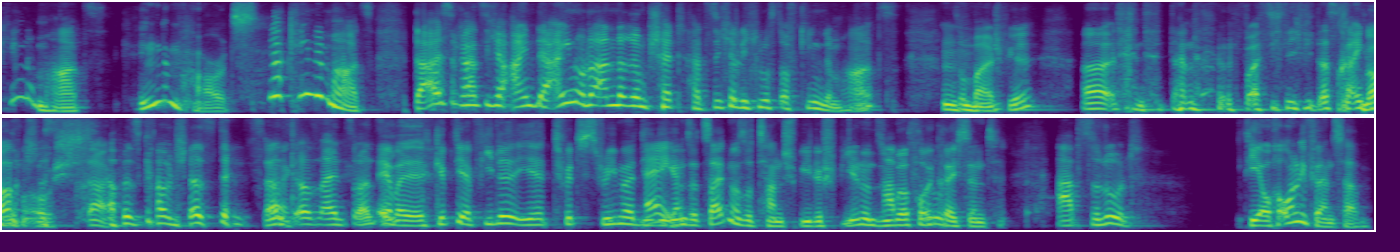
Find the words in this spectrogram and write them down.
Kingdom Hearts. Kingdom Hearts. Ja, Kingdom Hearts. Da ist ganz sicher ein, der ein oder andere im Chat hat sicherlich Lust auf Kingdom Hearts, mhm. zum Beispiel. Äh, dann weiß ich nicht, wie das reinkommt. Oh, aber es kam just in 2021. Ja, aber es gibt ja viele Twitch-Streamer, die hey. die ganze Zeit nur so Tanzspiele spielen und super Absolut. erfolgreich sind. Absolut. Die auch OnlyFans haben.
